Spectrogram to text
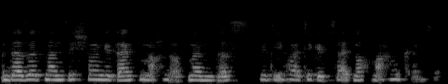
Und da sollte man sich schon Gedanken machen, ob man das für die heutige Zeit noch machen könnte.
